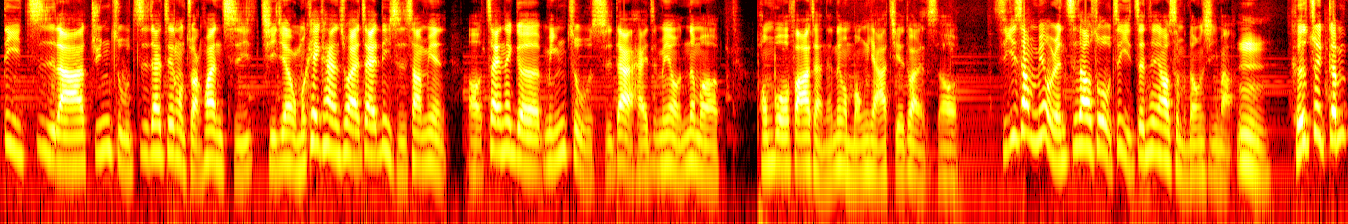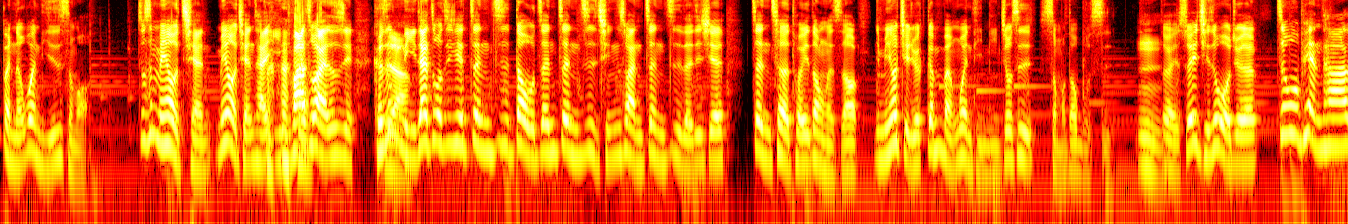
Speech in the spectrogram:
帝制啦、君主制，在这种转换期期间，我们可以看得出来，在历史上面哦，在那个民主时代还是没有那么蓬勃发展的那种萌芽阶段的时候，实际上没有人知道说我自己真正要什么东西嘛。嗯，可是最根本的问题是什么？就是没有钱，没有钱才引发出来的事情。可是你在做这些政治斗争、政治清算、政治的这些政策推动的时候，你没有解决根本问题，你就是什么都不是。嗯，对，所以其实我觉得这部片它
